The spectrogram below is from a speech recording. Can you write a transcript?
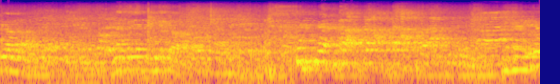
¿Sí o no? No se identifica. Y debería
